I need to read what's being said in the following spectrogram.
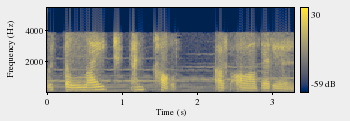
with the light and pulse of all that is.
